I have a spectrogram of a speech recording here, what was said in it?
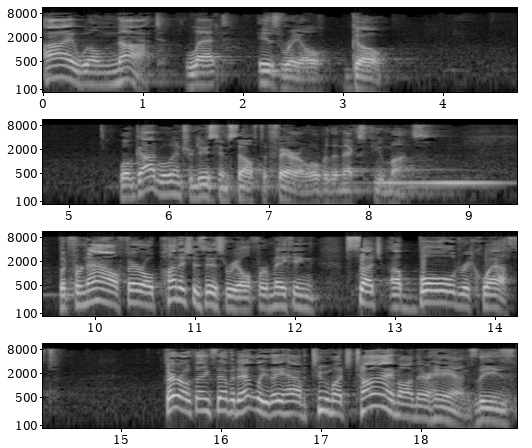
I will not let Israel go. Well, God will introduce himself to Pharaoh over the next few months. But for now, Pharaoh punishes Israel for making such a bold request. Pharaoh thinks evidently they have too much time on their hands, these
